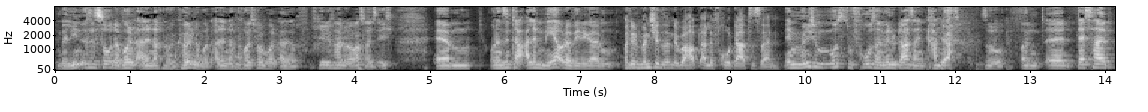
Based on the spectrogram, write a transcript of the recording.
in Berlin ist es so, da wollen alle nach Neukölln, da wollen alle nach Kreuzberg, wollen alle nach Friedrichshain oder was weiß ich. Ähm, und dann sind da alle mehr oder weniger im, und in München sind überhaupt alle froh, da zu sein. in München musst du froh sein, wenn du da sein kannst. Ja. So. Und äh, deshalb,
